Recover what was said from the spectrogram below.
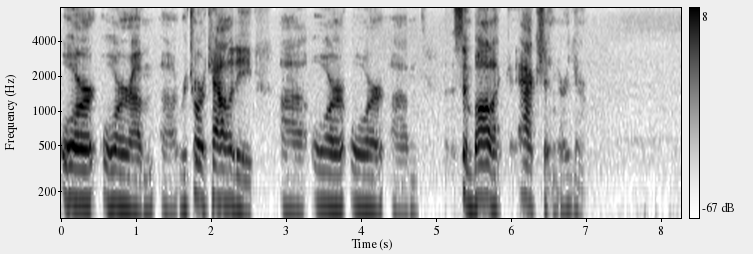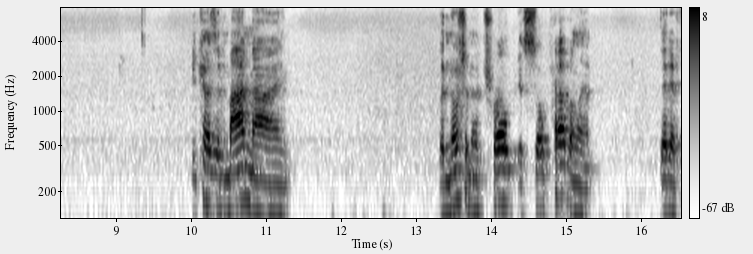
or or um, uh, rhetoricality uh, or or um, symbolic action or you know because in my mind the notion of trope is so prevalent that if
